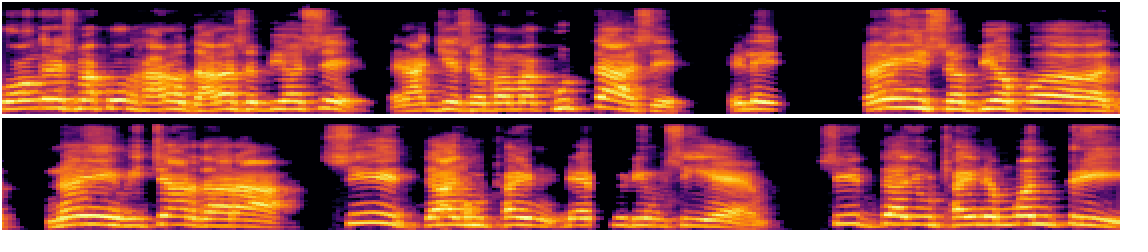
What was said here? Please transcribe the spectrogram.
કોંગ્રેસમાં કોઈ સારો ધારાસભ્ય હશે, રાજ્યસભામાં ખૂટતા હશે, એટલે નહીં સભ્યપદ નહીં વિચારધારા. સીધા જ ઉઠાઈને ડેપ્યુટી સીએમ, સીધા જ ઉઠાઈને મંત્રી.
